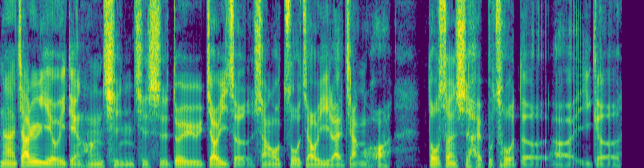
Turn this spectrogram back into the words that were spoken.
那假日也有一点行情，其实对于交易者想要做交易来讲的话。都算是还不错的呃一个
